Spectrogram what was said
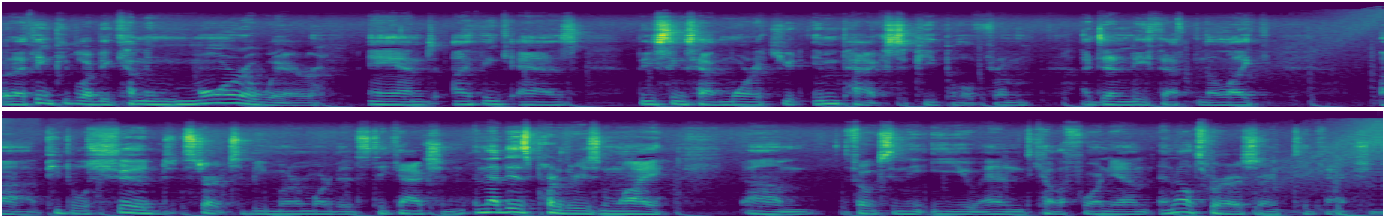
but I think people are becoming more aware. And I think as these things have more acute impacts to people from identity theft and the like, uh, people should start to be more motivated to take action. And that is part of the reason why um, folks in the EU and California and elsewhere are starting to take action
